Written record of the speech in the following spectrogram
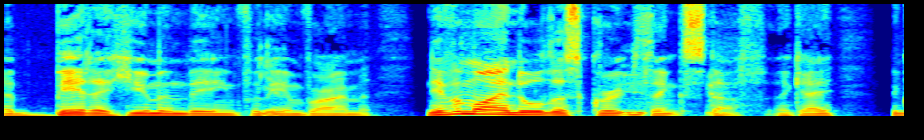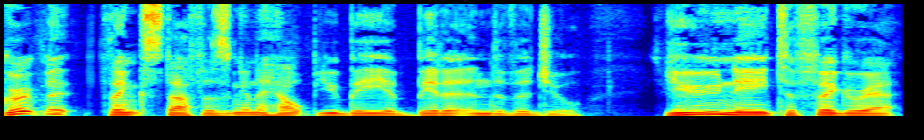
a better human being for the environment. Never mind all this groupthink stuff. Okay, the groupthink stuff isn't going to help you be a better individual. You need to figure out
